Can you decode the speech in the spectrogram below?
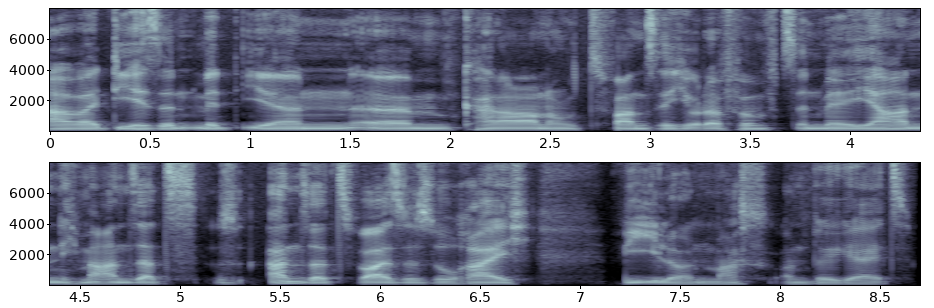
Aber die sind mit ihren, ähm, keine Ahnung, 20 oder 15 Milliarden nicht mal ansatz, ansatzweise so reich wie Elon Musk und Bill Gates.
